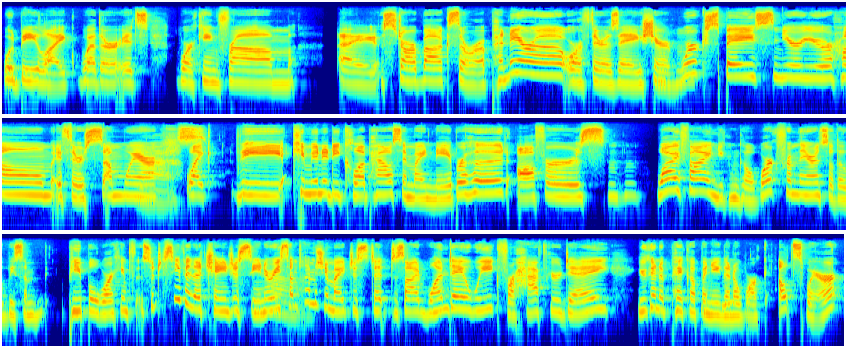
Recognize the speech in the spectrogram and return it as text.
would be like whether it's working from a Starbucks or a Panera, or if there's a shared mm-hmm. workspace near your home, if there's somewhere yes. like the community clubhouse in my neighborhood offers mm-hmm. Wi-Fi, and you can go work from there. And so there'll be some people working. For, so just even a change of scenery. Yeah. Sometimes you might just decide one day a week for half your day, you're going to pick up and you're mm-hmm. going to work elsewhere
